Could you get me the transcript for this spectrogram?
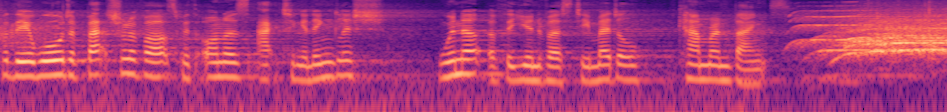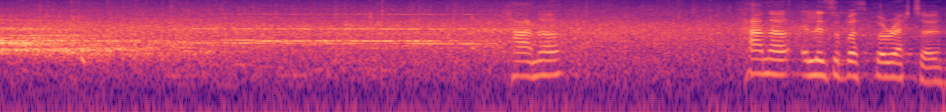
For the award of Bachelor of Arts with Honours Acting in English, winner of the University Medal, Cameron Banks. Hannah, Hannah Elizabeth Barretto.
